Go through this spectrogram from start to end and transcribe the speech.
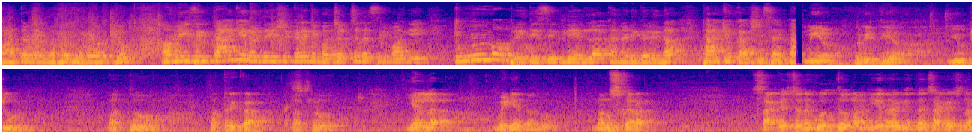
ಮಾತಾಡಲ್ಲ ಅವ್ರು ಅಮೇಸಿಂಗ್ ಥ್ಯಾಂಕ್ ಯು ನಿರ್ದೇಶಕರೇ. ನಿಮ್ಮ ಚೊಚ್ಚಲ ಸಿನಿಮಾಗೆ ತುಂಬಾ ಪ್ರೀತಿ ಸಿಗ್ಲಿ ಎಲ್ಲ ಕನ್ನಡಿಗರಿಂದ. ಥ್ಯಾಂಕ್ ಯು ಕಾಶಿ ಸರ್ ಪ್ರೀತಿಯ ಯೂಟ್ಯೂಬ್ ಮತ್ತು ಪತ್ರಿಕಾ ಮತ್ತು ಎಲ್ಲ ಮೀಡಿಯಾದವ್ರಿಗೂ ನಮಸ್ಕಾರ. ಸಾಕಷ್ಟು ಜನ ಗೊತ್ತು, ನಾನು ಹೀರೋ ಆಗಿದ್ದಾಗ ಸಾಕಷ್ಟು ಜನ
